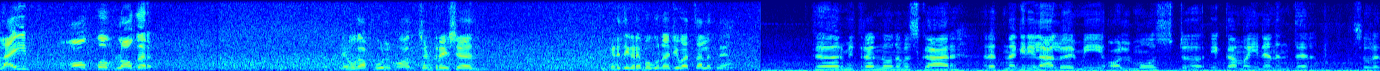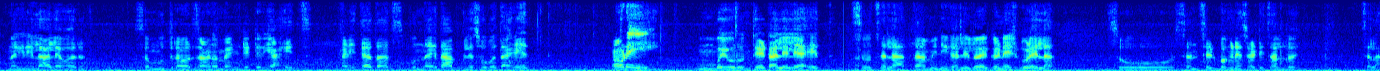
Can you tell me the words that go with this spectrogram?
लाईफ ऑफ अ ब्लॉगर हे बघा फुल कॉन्सन्ट्रेशन इकडे तिकडे बघून अजिबात चालत नाही? तर मित्रांनो नमस्कार. रत्नागिरीला आलोय मी ऑलमोस्ट एका महिन्यानंतर. सो रत्नागिरीला आल्यावर समुद्रावर जाणं मॅन्डेटरी आहेच. आणि त्यात आज पुन्हा एकदा आपल्यासोबत आहेत पाहुणे! मुंबईवरून थेट आलेले आहेत. सो चला आता आम्ही निघालेलो आहे गणेश गोळेला. सो सनसेट बघण्यासाठी चाललोय. चला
